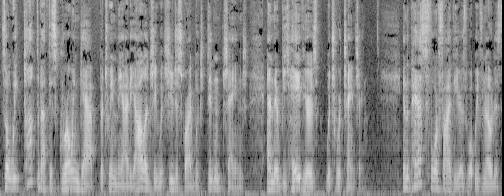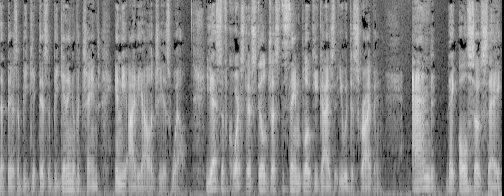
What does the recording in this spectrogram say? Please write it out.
so we talked about this growing gap between the ideology, which you described, which didn't change, and their behaviors, which were changing. In the past four or five years, what we've noticed that there's a be- there's a beginning of a change in the ideology as well. Yes, of course, they're still just the same blokey guys that you were describing, and they also say,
